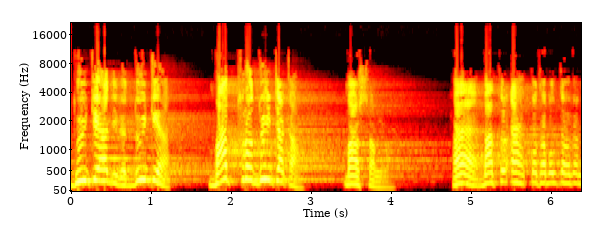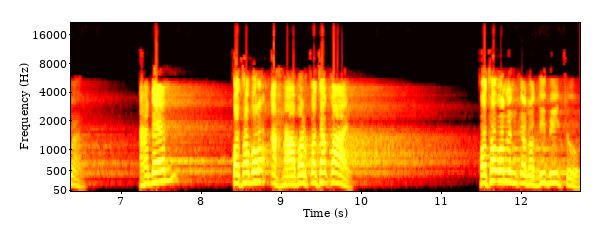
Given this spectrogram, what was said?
দুই টেহা দিবে, দুই টেহা। মাত্র দুই টাকা। মার্শাল্লাহ হ্যাঁ মাত্র কথা বলতে হবে না। হাঁটেন কথা বল, আহা, আবার কথা কয়। কথা বলেন কেন? দিবেই তো।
